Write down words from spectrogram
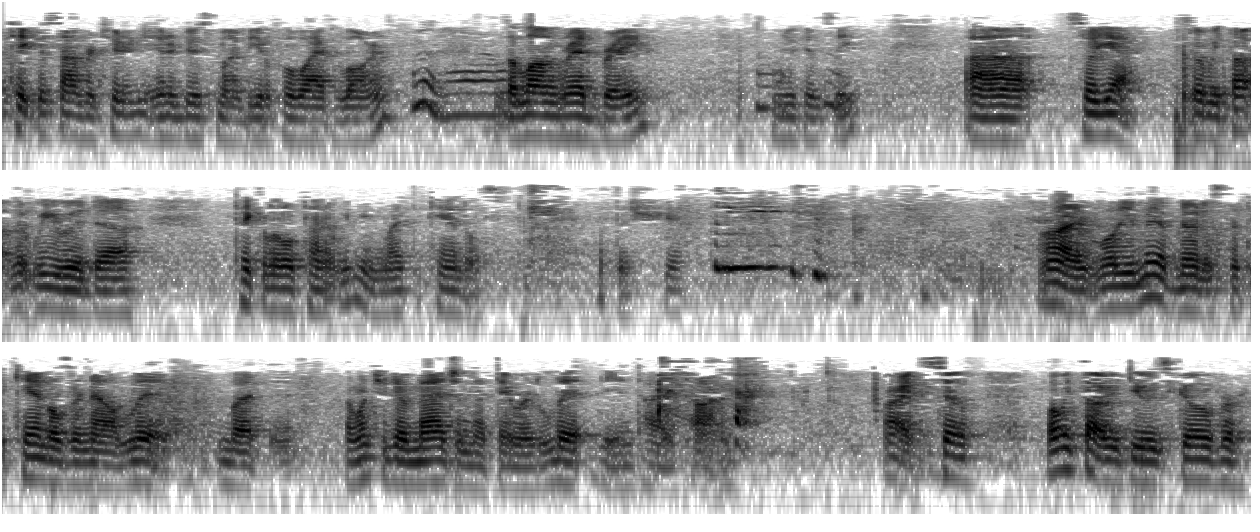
want to take this opportunity to introduce my beautiful wife, Lauren. Hello. The long red braid, you can see. Uh, so yeah, so we thought that we would uh, take a little time. We can even light the candles. What the shit? Please. All right. Well, you may have noticed that the candles are now lit, but I want you to imagine that they were lit the entire time. All right. So what we thought we'd do is go over.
